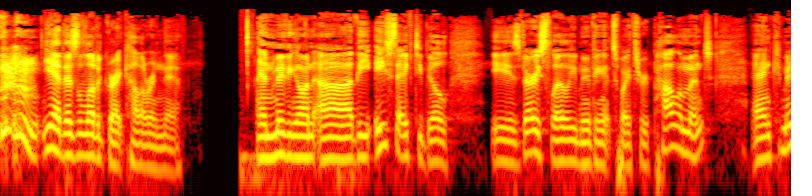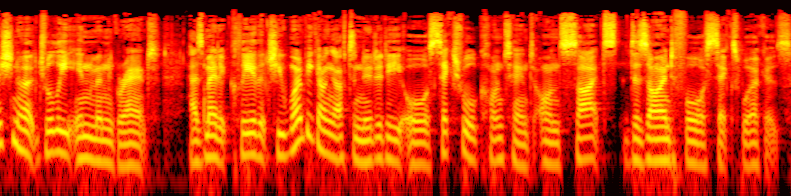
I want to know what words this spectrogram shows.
yeah, there's a lot of great colour in there. And moving on, uh, the e-safety bill is very slowly moving its way through Parliament, and Commissioner Julie Inman Grant has made it clear that she won't be going after nudity or sexual content on sites designed for sex workers.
